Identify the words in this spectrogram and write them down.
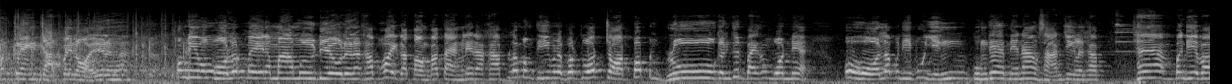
มันเกรงจัดไปหน่อยเนี่ยนะฮะ บางทีผมโหรถเมย์น่ะมามือเดียวเลยนะครับห้อยกระต่องกระแต่งเลยนะครับ แล้วบางทีมันพอรถจอดป๊บมันพลูกันขึ้นไปข้างบนเนี่ย โอ้โห แล้วบางทีผู้หญิงกรุงเทพเนี่ยน่าสงสารจริงเลยครับใช่ไหมบางทีพอ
